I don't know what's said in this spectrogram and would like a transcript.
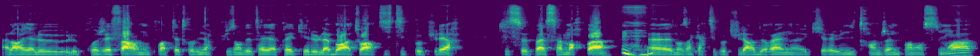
Alors il y a le, le projet phare, on pourra peut-être revenir plus en détail après, qui est le laboratoire artistique populaire qui se passe à Morpa, mhm. euh, dans un quartier populaire de Rennes, euh, qui réunit 30 jeunes pendant 6 mois.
